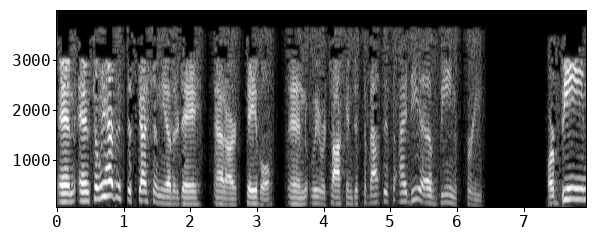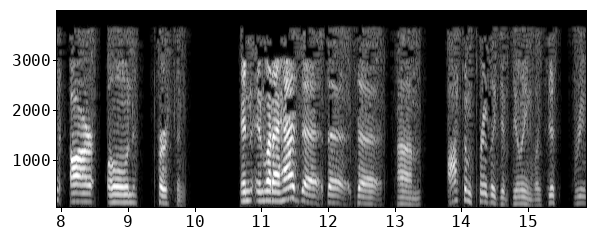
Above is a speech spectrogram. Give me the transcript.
And and so we had this discussion the other day at our table, and we were talking just about this idea of being free, or being our own person. And and what I had the the the um, awesome privilege of doing was just re,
